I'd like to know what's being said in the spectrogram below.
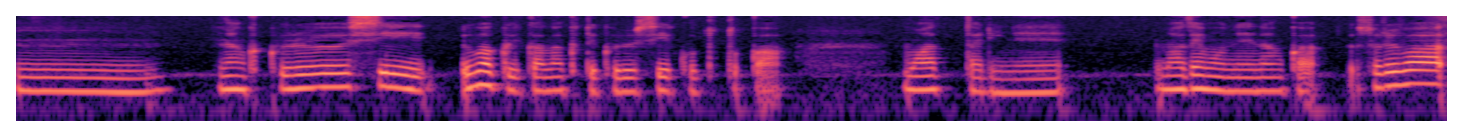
うんなんか苦しいうまくいかなくて苦しいこととかもあったりね。まあでもねなんかそれは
